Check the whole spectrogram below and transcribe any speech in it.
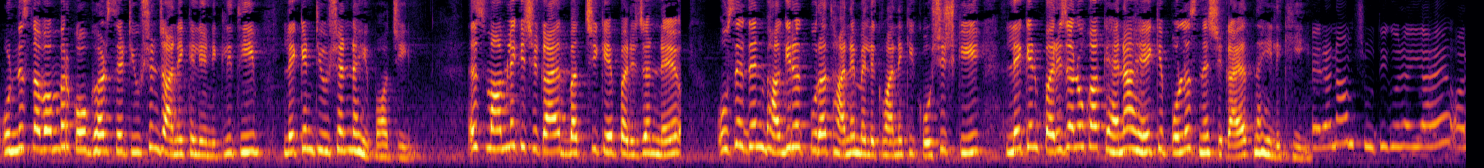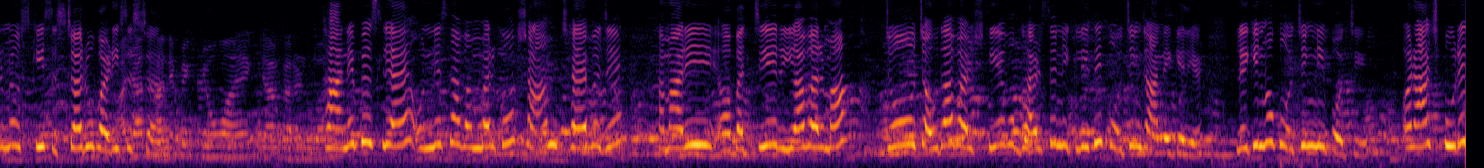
19 नवंबर को घर से ट्यूशन जाने के लिए निकली थी, लेकिन ट्यूशन नहीं पहुँची। इस मामले की शिकायत बच्ची के परिजन ने उसे दिन भागीरथपुरा थाने में लिखवाने की कोशिश की लेकिन परिजनों का कहना है कि पुलिस ने शिकायत नहीं लिखी। मेरा नाम श्रुति गुरैया है और मैं उसकी सिस्टर हूँ बड़ी सिस्टर थाने पे क्यों आए? क्या कारण हुआ? थाने पे इसलिए आए 19 नवंबर को शाम छः बजे हमारी बच्ची है रिया वर्मा जो 14 वर्ष की है वो घर से निकली थी कोचिंग जाने के लिए लेकिन वो कोचिंग नहीं पहुँची। और आज पूरे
